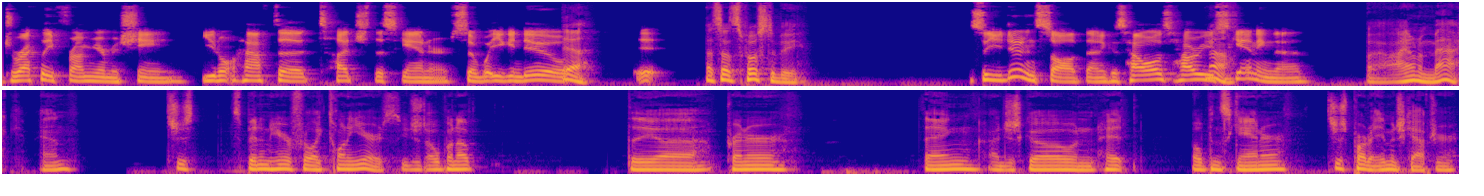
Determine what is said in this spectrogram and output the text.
directly from your machine you don't have to touch the scanner so what you can do Yeah, it, that's how it's supposed to be. so you did install it then because how else how are you No. scanning then Uh, I own a Mac, man. It's just it's been in here for like 20 years. You just open up the uh, printer thing. I just go and hit open scanner. It's just part of image capture.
